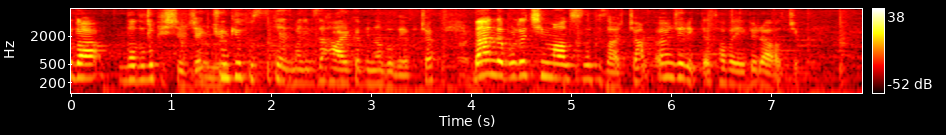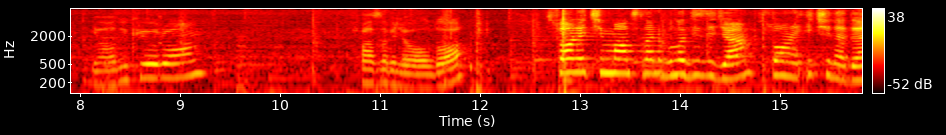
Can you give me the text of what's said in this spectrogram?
Burada nadılı pişirecek. Evet. Çünkü fıstık ezmeli bize harika bir nadılı yapacak. Aynen. Ben de burada çim mantısını kızartacağım. Öncelikle tavaya birazcık yağ döküyorum. Fazla bile oldu. Sonra çim mantılarını buna dizeceğim. Sonra içine de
